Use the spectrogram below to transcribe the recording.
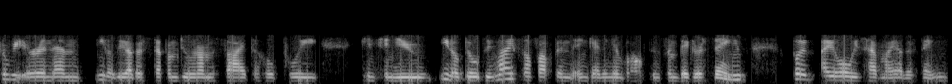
career and then, you know, the other stuff I'm doing on the side to hopefully continue, you know, building myself up and, and getting involved in some bigger things. But I always have my other thing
